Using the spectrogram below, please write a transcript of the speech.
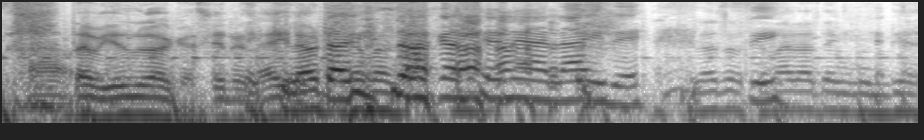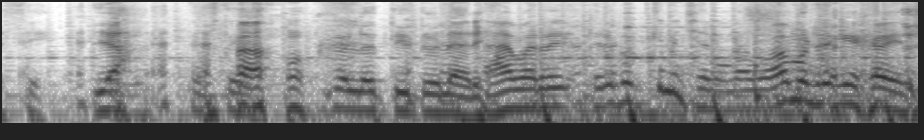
cansado. está viendo vacaciones Es al aire. Está semana- vacaciones al aire. La otra Sí. semana tengo un día así. Ya, vamos con los titulares. A re- ¿Pero por qué me echaron agua? Vamos, Enrique Javier.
